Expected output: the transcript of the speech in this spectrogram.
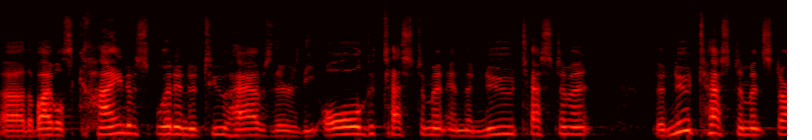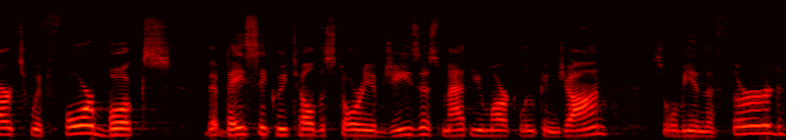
uh, the Bible's kind of split into two halves there's the Old Testament and the New Testament. The New Testament starts with four books that basically tell the story of Jesus Matthew, Mark, Luke, and John. So we'll be in the third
